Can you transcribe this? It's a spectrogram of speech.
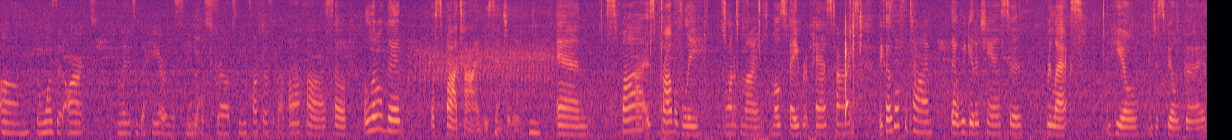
Um, the ones that aren't related to the hair and the skin or the scrubs. Can you talk to us about that? Uh huh. So a little bit of spa time, essentially. Mm. And spa is probably one of my most favorite pastimes because that's the time that we get a chance to relax and heal and just feel good.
